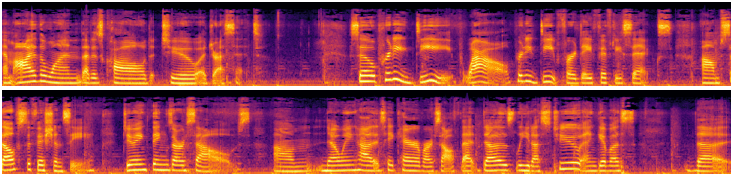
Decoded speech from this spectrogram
Am I the one that is called to address it? So, pretty deep. Wow, pretty deep for day 56. Um, Self sufficiency, doing things ourselves, um, knowing how to take care of ourselves. That does lead us to and give us the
